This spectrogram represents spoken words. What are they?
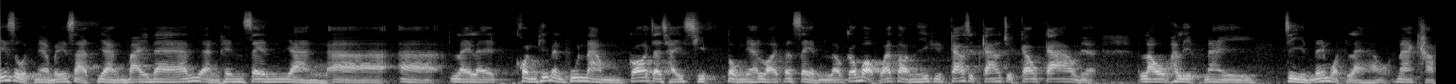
ที่สุดเนี่ยบริษัทอย่าง b y d a n c e อย่าง Tencent อย่างอ่าอ่าหลายๆ คนที่เป็นผู้นำก็จะใช้ชิปตรงเนี้ร้อยเปอร์เซ็นต์แล้วก็บอกว่าตอนนี้คือ 99.99เนี่ยเราผลิตในจีนได้หมดแล้วนะครับ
